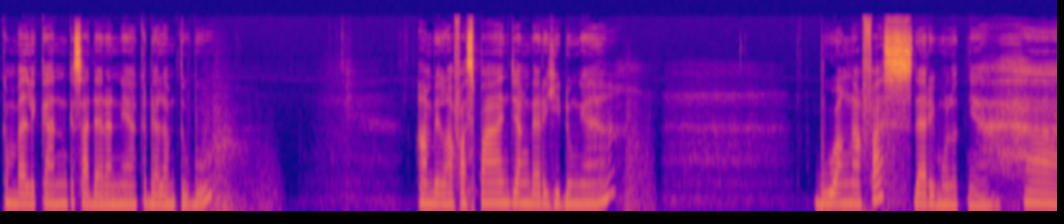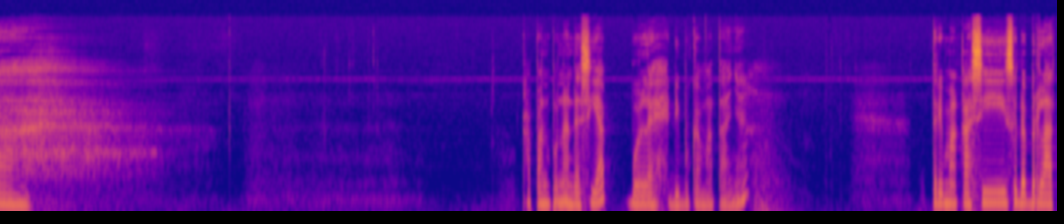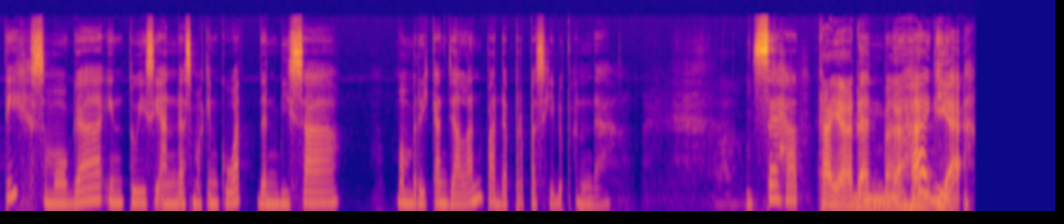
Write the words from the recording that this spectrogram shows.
Kembalikan kesadarannya ke dalam tubuh. Ambil nafas panjang dari hidungnya. Buang nafas dari mulutnya. Kapan pun Anda siap, boleh dibuka matanya. Terima kasih sudah berlatih. Semoga intuisi Anda semakin kuat dan bisa memberikan jalan pada purpose hidup Anda. Sehat Kaya dan, dan bahagia. bahagia.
